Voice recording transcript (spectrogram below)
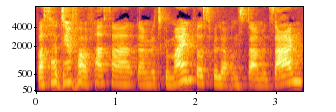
was hat der Verfasser damit gemeint? Was will er uns damit sagen?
